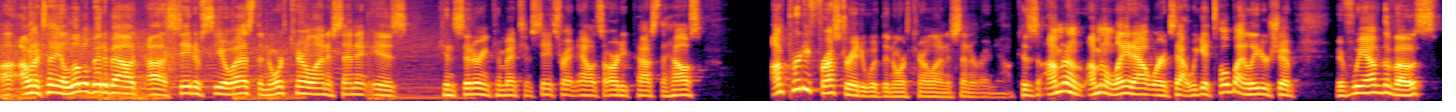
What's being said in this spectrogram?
Uh, I want to tell you a little bit about uh, state of COS. The North Carolina Senate is considering convention states right now. It's already passed the House. I'm pretty frustrated with the North Carolina Senate right now because I'm gonna I'm gonna lay it out where it's at. We get told by leadership if we have the votes,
